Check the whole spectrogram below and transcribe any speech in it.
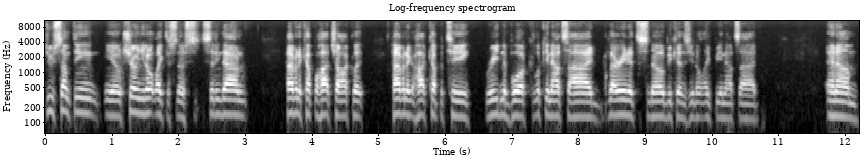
do something, you know, showing you don't like the snow, sitting down, having a cup of hot chocolate, having a hot cup of tea, reading a book, looking outside, glaring at the snow because you don't like being outside. And, um,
